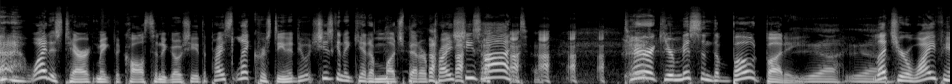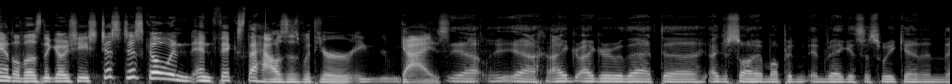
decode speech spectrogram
Why does Tarek make the calls to negotiate the price? Let Christina do it. She's going to get a much better price. She's hot. Tarek, you're missing the boat, buddy. yeah, yeah. Let your wife handle those negotiations. Just just go and, and fix the houses with your uh, guys. Yeah, yeah, I, I agree with that. Uh, I just saw him up in, in Vegas this weekend and uh,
